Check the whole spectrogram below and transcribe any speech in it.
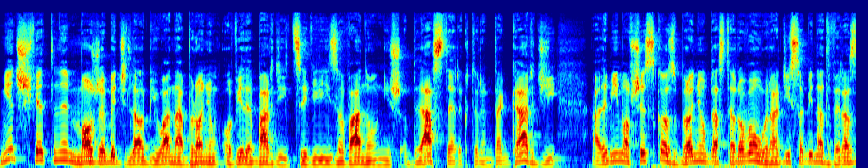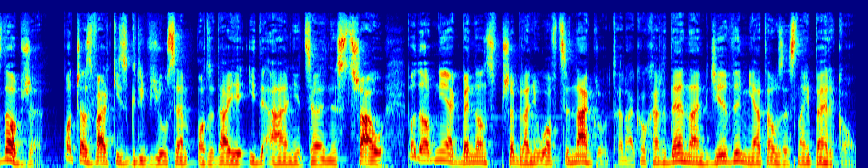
Miecz świetlny może być dla Obi-Wana bronią o wiele bardziej cywilizowaną niż blaster, którym tak gardzi, ale mimo wszystko z bronią blasterową radzi sobie nad wyraz dobrze. Podczas walki z Grievousem oddaje idealnie celny strzał, podobnie jak będąc w przebraniu łowcy nagród Rako Hardena, gdzie wymiatał ze snajperką.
